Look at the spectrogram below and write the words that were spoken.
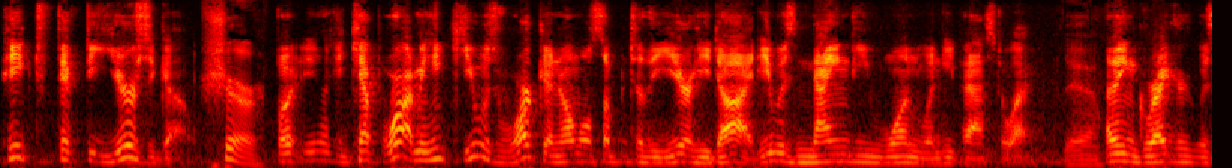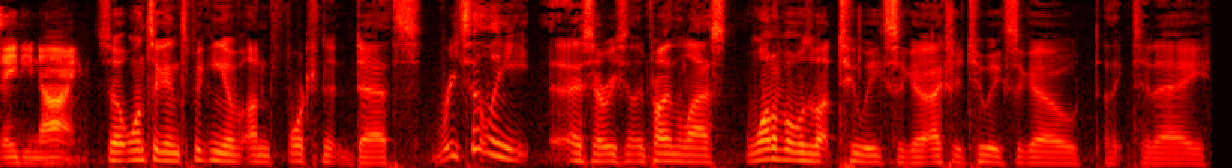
peaked 50 years ago. Sure. But you know, he kept working. I mean, he he was working almost up until the year he died. He was 91 when he passed away. Yeah. I think Gregory was 89. So once again, speaking of unfortunate deaths, recently, I say recently, probably in the last one of them was about two weeks ago. Actually, two weeks ago, I think today,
